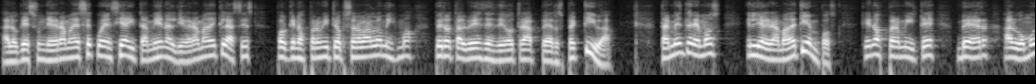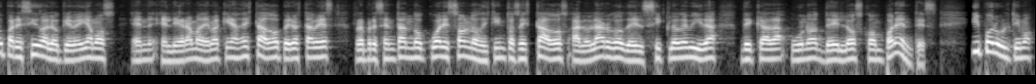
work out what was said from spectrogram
a lo que es un diagrama de secuencia y también al diagrama de clases porque nos permite observar lo mismo pero tal vez desde otra perspectiva. También tenemos el diagrama de tiempos, que nos permite ver algo muy parecido a lo que veíamos en el diagrama de máquinas de estado, pero esta vez representando cuáles son los distintos estados a lo largo del ciclo de vida de cada uno de los componentes. Y por último,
